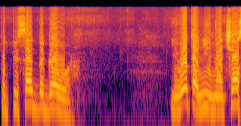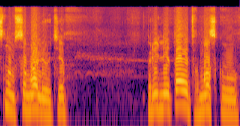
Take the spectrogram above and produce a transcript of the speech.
подписать договор. И вот они на частном самолете прилетают в Москву.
